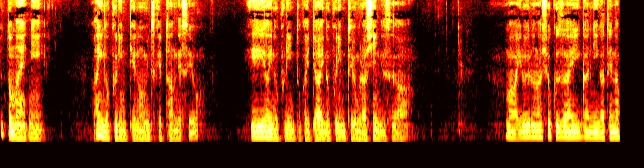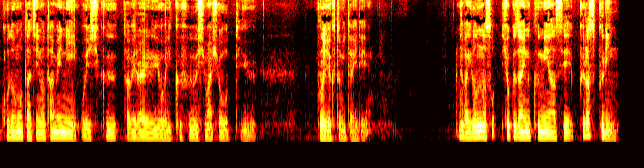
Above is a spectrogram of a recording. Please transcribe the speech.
ちょっと前に愛のプリンっていうのを見つけたんですよ。AI のプリンと書いて愛のプリンと読むらしいんですが、まあいろいろな食材が苦手な子供たちのために美味しく食べられるように工夫しましょうっていうプロジェクトみたいで、なんかいろんな食材の組み合わせ、プラスプリン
